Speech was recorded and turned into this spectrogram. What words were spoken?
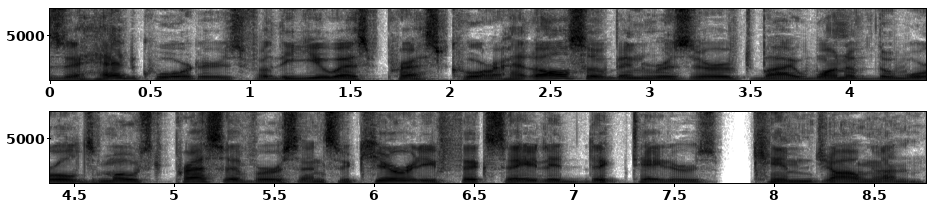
as a headquarters for the U.S. press corps had also been reserved by one of the world's most press-averse and security-fixated dictators, Kim Jong-un.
